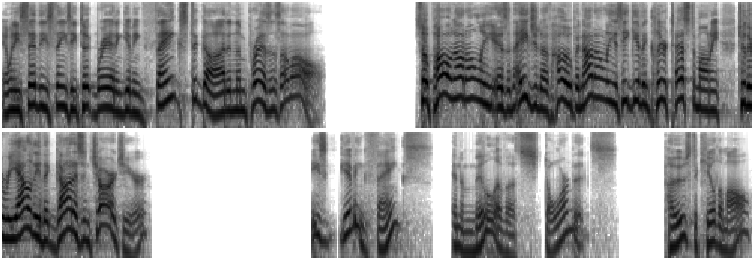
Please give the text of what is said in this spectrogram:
And when he said these things, he took bread and giving thanks to God in the presence of all. So, Paul not only is an agent of hope, and not only is he giving clear testimony to the reality that God is in charge here, he's giving thanks in the middle of a storm that's posed to kill them all.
